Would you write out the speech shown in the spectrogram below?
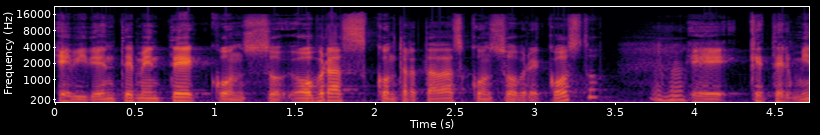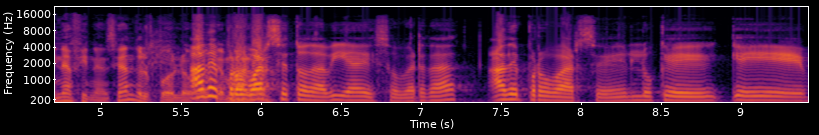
evidentemente con so- obras contratadas con sobrecosto, Ujú. eh, que termina financiando el pueblo Ha de Guatemala. probarse todavía eso, ¿verdad? Ha de probarse. Lo que, que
